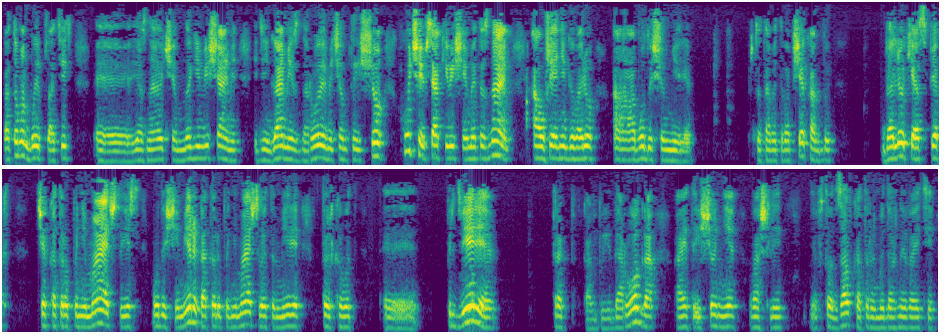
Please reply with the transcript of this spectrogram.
Потом он будет платить Э, я знаю, чем многими вещами, и деньгами, и здоровьем, и чем-то еще, кучей всяких вещей, мы это знаем, а уже я не говорю о, о будущем мире, что там это вообще как бы далекий аспект, человек, который понимает, что есть будущий мир, и который понимает, что в этом мире только вот э, преддверие, как бы и дорога, а это еще не вошли в тот зал, в который мы должны войти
